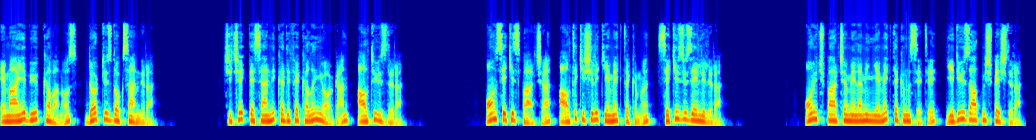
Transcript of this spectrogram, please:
Emaye büyük kavanoz, 490 lira. Çiçek desenli kadife kalın yorgan, 600 lira. 18 parça, 6 kişilik yemek takımı, 850 lira. 13 parça melamin yemek takımı seti, 765 lira.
